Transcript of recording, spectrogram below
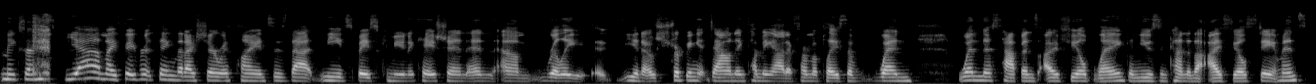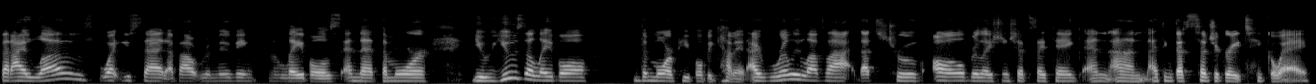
make sense? Yeah, my favorite thing that I share with clients is that needs based communication and um, really, uh, you know, stripping it down and coming at it from a place of when when this happens, I feel blank and using kind of the I feel statements. But I love what you said about removing the labels and that the more you use a label, the more people become it. I really love that. That's true of all relationships, I think, and um, I think that's such a great takeaway.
